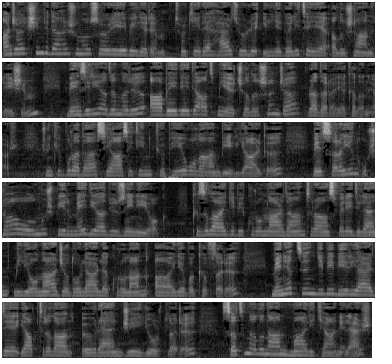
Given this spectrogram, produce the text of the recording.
Ancak şimdiden şunu söyleyebilirim. Türkiye'de her türlü illegaliteye alışan rejim, benzeri adımları ABD'de atmaya çalışınca radara yakalanıyor. Çünkü burada siyasetin köpeği olan bir yargı ve sarayın uçağı olmuş bir medya düzeni yok. Kızılay gibi kurumlardan transfer edilen milyonlarca dolarla kurulan aile vakıfları, Manhattan gibi bir yerde yaptırılan öğrenci yurtları, satın alınan malikaneler,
